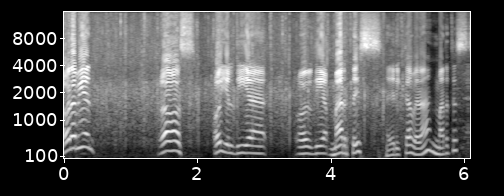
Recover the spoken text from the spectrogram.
Ahora bien, vamos. Hoy el día, hoy el día martes, Erika, ¿verdad? Martes.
